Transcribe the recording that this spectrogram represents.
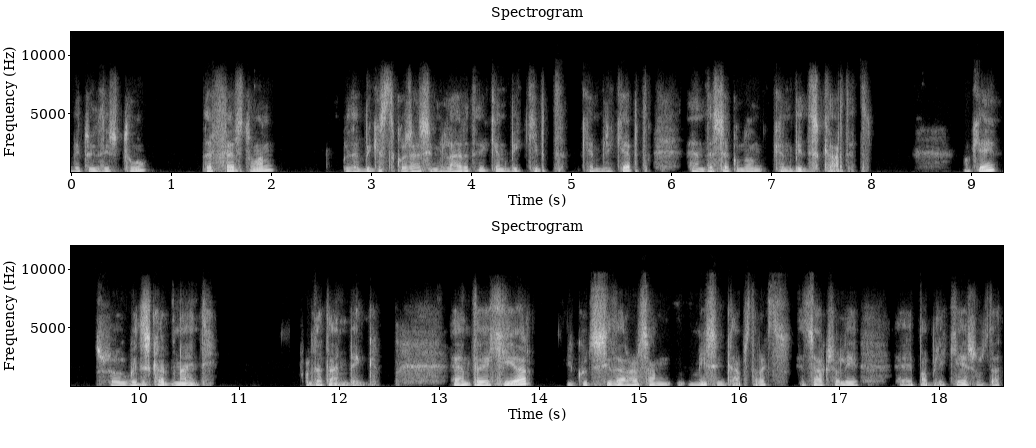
between these two, the first one with the biggest cosine similarity can be kept, can be kept, and the second one can be discarded. Okay, so we discard 90 for the time being. And uh, here you could see there are some missing abstracts. It's actually uh, publications that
